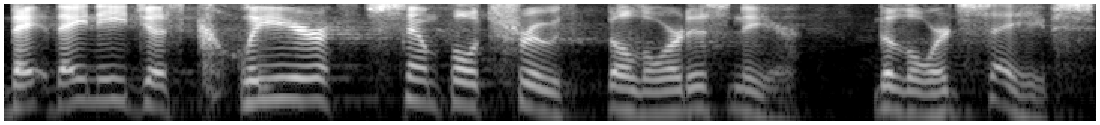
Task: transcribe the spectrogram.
They, they need just clear, simple truth. The Lord is near, the Lord saves.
